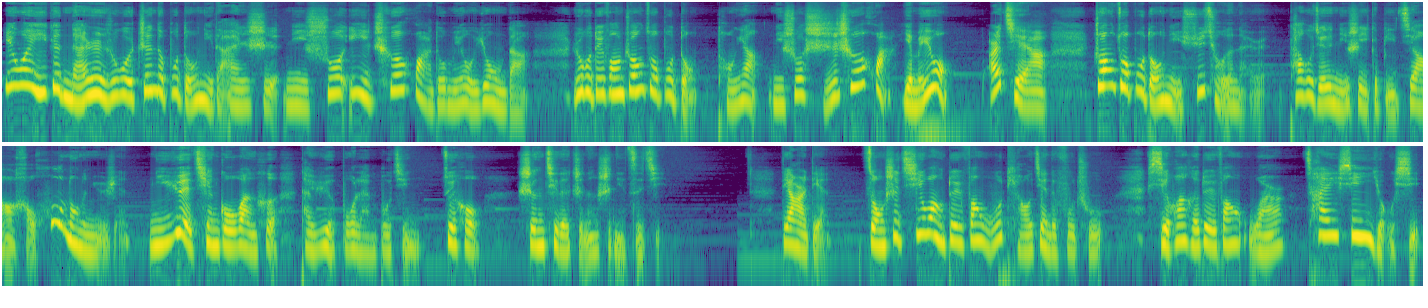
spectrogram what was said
因为一个男人如果真的不懂你的暗示，你说一车话都没有用的。如果对方装作不懂，同样你说十车话也没用。而且啊，装作不懂你需求的男人，他会觉得你是一个比较好糊弄的女人。你越千沟万壑，他越波澜不惊，最后生气的只能是你自己。第二点，总是期望对方无条件的付出，喜欢和对方玩猜心游戏。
